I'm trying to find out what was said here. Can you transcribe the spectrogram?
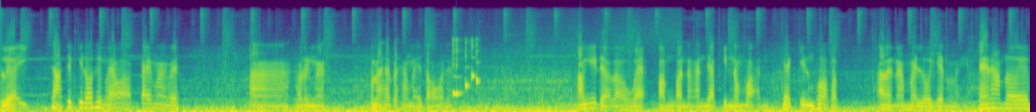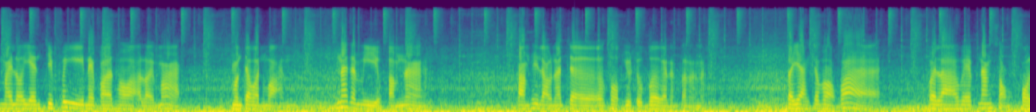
เหลืออีกสามสิบกิโลถึงแล้วอะ ใกล้มากเลย อ่าคำนึงนะเราให้ไปทางไหนต่อวะเนี่ยเอางี้เดี๋ยวเราแวะปั๊มก่อนนะกันอยากกินน้ำหวานอยากกินพวกกับอะไรนะไมโลเย็นอะไรแนะนำเลยไมโลเย็นจิฟฟี่ในปตทอร่อยมาก มันจะหวานหวานๆน่าจะมีอยู่ปั๊มหน้าปั๊มที่เรานัดเจอพวกยูทูบเบอร์กันนะตอนนั้นนะแต่อยากจะบอกว่า เวลาเว็บนั่งสองคน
